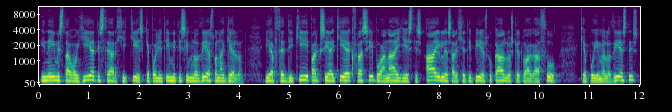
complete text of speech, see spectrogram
είναι η μυσταγωγία της θεαρχικής και πολυτίμητης υμνοδίας των αγγέλων, η αυθεντική υπαρξιακή έκφραση που ανάγει στις άειλες αρχετυπίες του κάλους και του αγαθού και που οι μελωδίες της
